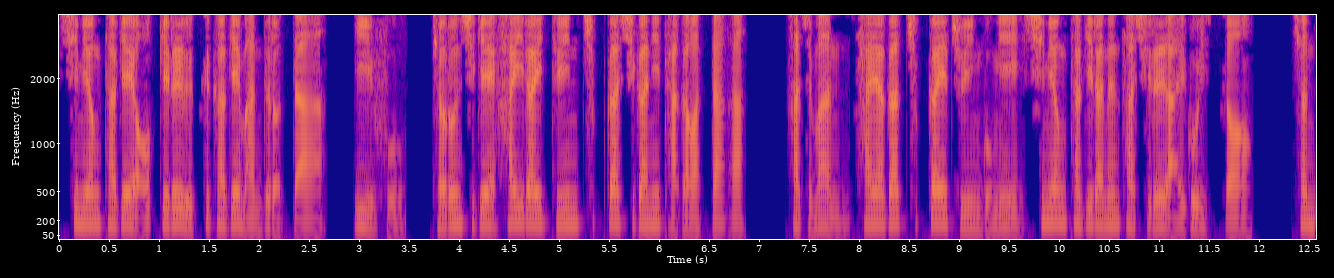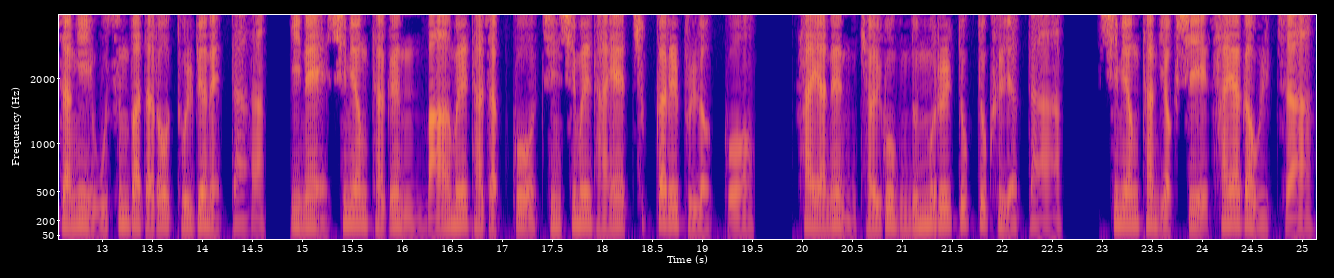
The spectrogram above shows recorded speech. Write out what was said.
심영탁의 어깨를 으쓱하게 만들었다. 이후 결혼식의 하이라이트인 축가 시간이 다가왔다. 하지만 사야가 축가의 주인공이 심영탁이라는 사실을 알고 있어 현장이 웃음바다로 돌변했다. 이내 심영탁은 마음을 다잡고 진심을 다해 축가를 불렀고 사야는 결국 눈물을 뚝뚝 흘렸다. 심영탁 역시 사야가 울자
